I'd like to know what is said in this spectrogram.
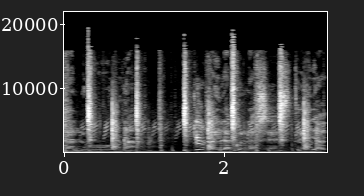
la luna y tú bailas con las estrellas.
